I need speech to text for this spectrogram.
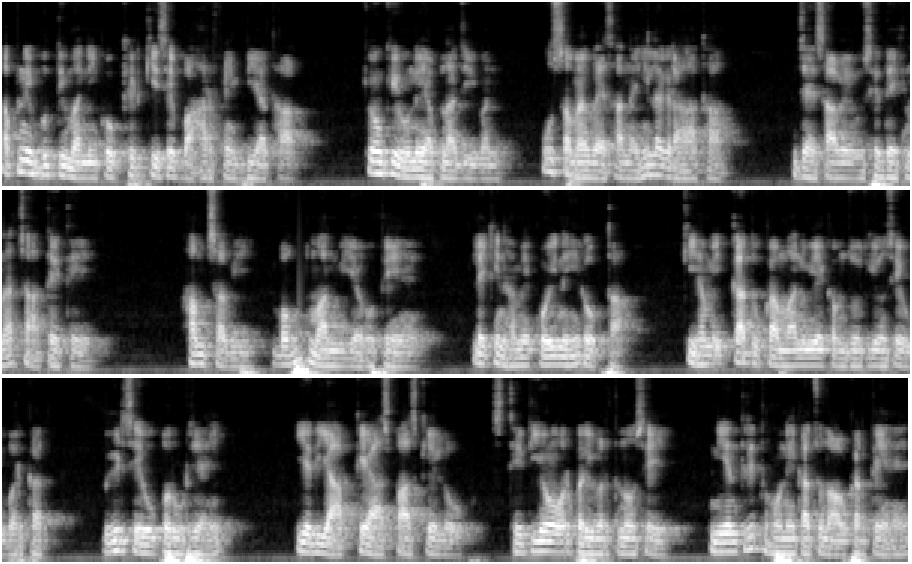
अपनी बुद्धिमानी को खिड़की से बाहर फेंक दिया था, क्योंकि उन्हें अपना जीवन उस समय वैसा नहीं लग रहा था, जैसा वे उसे देखना चाहते थे। हम सभी बहुत मानवीय होते हैं, लेकिन हमें कोई नहीं रोकता कि हम इक्का दुक्का मानवीय कमजोरियों से उभर कर भीड़ से ऊपर उठ जाएँ। यदि आपके आसपास के लोग स्थितियों और परिवर्तनों से नियंत्रित होने का चुनाव करते हैं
